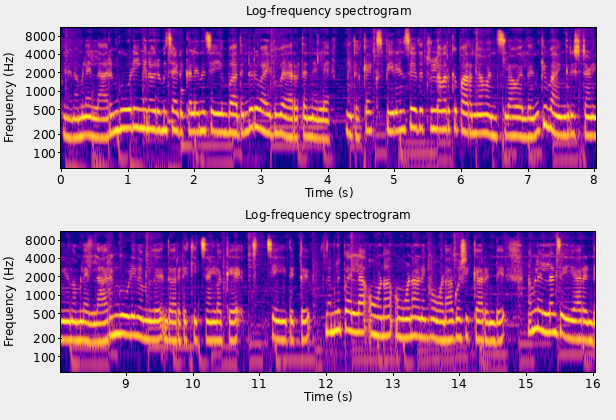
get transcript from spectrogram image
പിന്നെ നമ്മൾ എല്ലാവരും കൂടി ഇങ്ങനെ ഒരുമിച്ച് അടുക്കളയിൽ ചെയ്യുമ്പോൾ അതിന്റെ ഒരു വൈബ് വേറെ തന്നെയല്ലേ? ഇതൊക്കെ എക്സ്പീരിയൻസ് ചെയ്തിട്ടുള്ളവർക്ക് പറഞ്ഞാൽ മനസ്സിലാവുമല്ലോ. എനിക്ക് ഭയങ്കര ഇഷ്ടമാണ് ഇങ്ങനെ നമ്മൾ എല്ലാവരും കൂടി നമ്മൾ എന്താ പറയുക കിച്ചണിലൊക്കെ ചെയ്തിട്ട് നമ്മളിപ്പോൾ എല്ലാം ഓണ ഓണാണെങ്കിൽ ഓണാഘോഷിക്കാറുണ്ട്. നമ്മളെല്ലാം ചെയ്യാറുണ്ട്.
